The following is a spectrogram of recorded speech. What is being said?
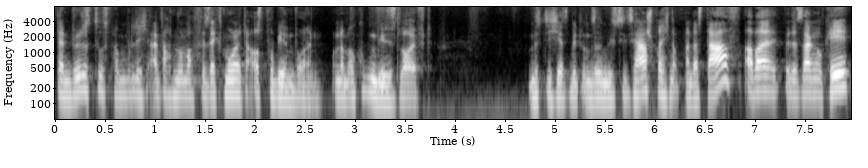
dann würdest du es vermutlich einfach nur mal für sechs Monate ausprobieren wollen und dann mal gucken, wie es läuft. Müsste ich jetzt mit unserem Justiziar sprechen, ob man das darf, aber ich würde sagen, okay,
